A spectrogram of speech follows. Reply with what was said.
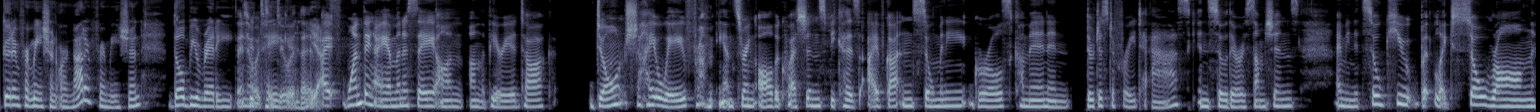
good information or not information, they'll be ready They to to take do it. with it. Yes. I, one thing I am going to say on on the period talk: don't shy away from answering all the questions because I've gotten so many girls come in and they're just afraid to ask, and so their assumptions. I mean, it's so cute, but like so wrong.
